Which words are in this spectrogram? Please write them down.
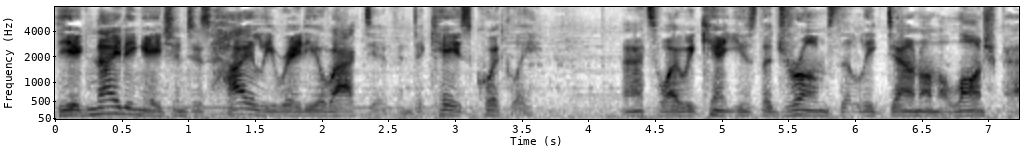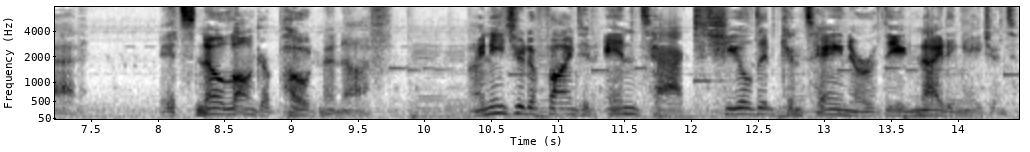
The igniting agent is highly radioactive and decays quickly. That's why we can't use the drums that leak down on the launch pad. It's no longer potent enough. I need you to find an intact, shielded container of the igniting agent.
